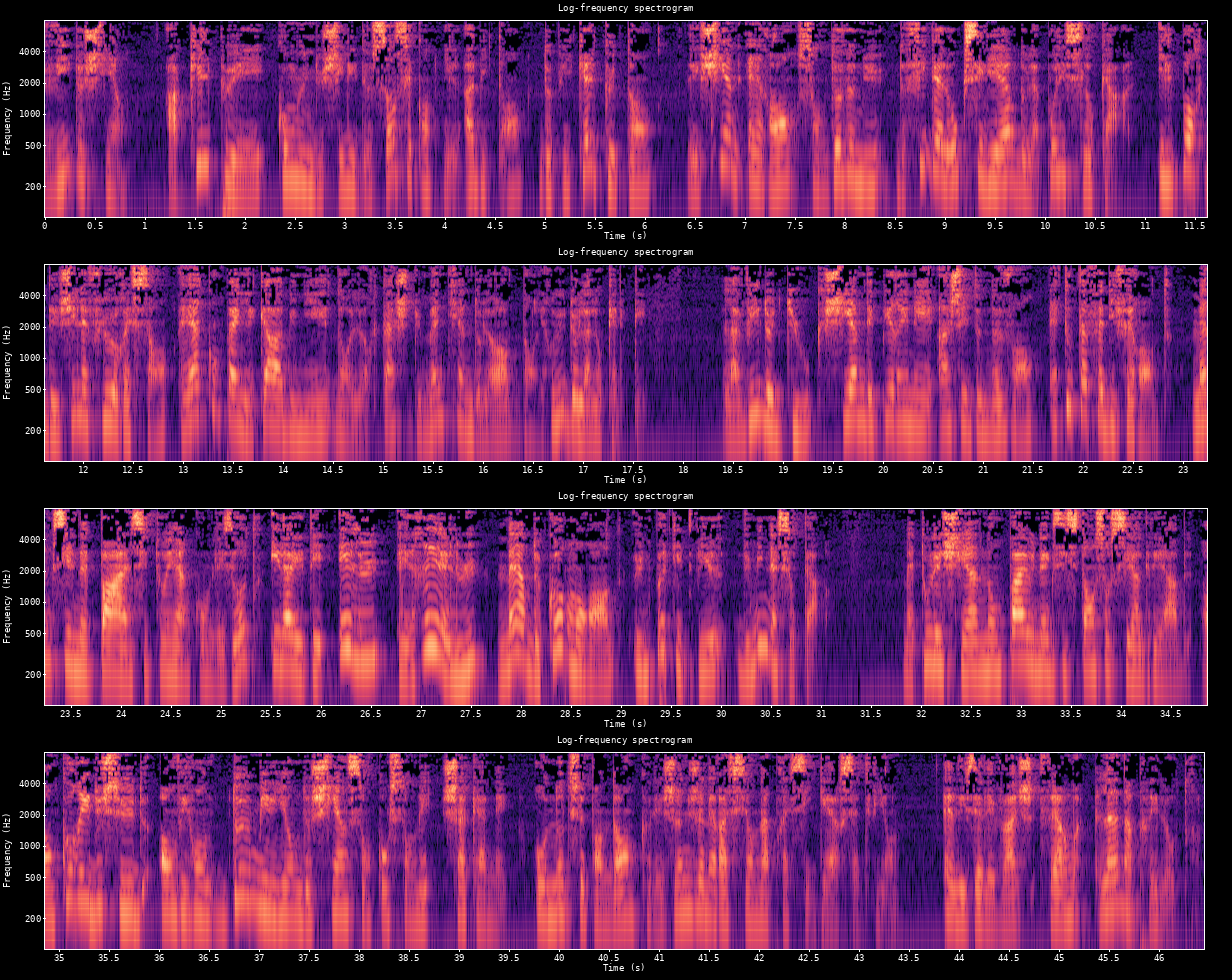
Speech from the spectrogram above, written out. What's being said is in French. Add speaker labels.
Speaker 1: Vie de chien. À Quilpué, commune du Chili de 150 000 habitants, depuis quelque temps, les chiens errants sont devenus de fidèles auxiliaires de la police locale. Ils portent des gilets fluorescents et accompagnent les carabiniers dans leur tâche du maintien de l'ordre dans les rues de la localité. La vie de Duke, chien des Pyrénées âgé de 9 ans, est tout à fait différente. Même s'il n'est pas un citoyen comme les autres, il a été élu et réélu maire de Cormorant, une petite ville du Minnesota. Mais tous les chiens n'ont pas une existence aussi agréable. En Corée du Sud, environ 2 millions de chiens sont consommés chaque année. On note cependant que les jeunes générations n'apprécient guère cette viande. Et les élevages ferment l'un après l'autre.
